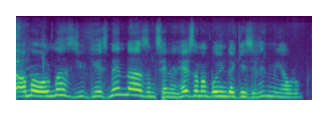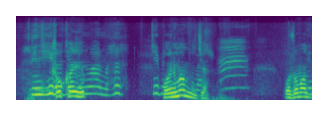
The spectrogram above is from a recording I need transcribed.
Ama olmaz. Gezmen lazım senin. Her zaman boyunda gezilir mi yavrum? Hira Çok ayıp. var mı? Heh. Boynuma mı bineceksin? O zaman dur.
